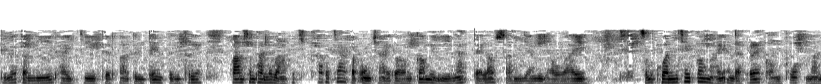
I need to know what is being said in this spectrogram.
ถึงแม้ตอนนี้ไทยจีเกิดความตื่นเต้นตึงเครียด ความสัมพันธ์ระหว่างข้าพเจ้ากับองค์ชายรองก็ไม่มีนะ แต่เล่าสันยังเยาวไวสมควรไม่ใช่เป้าหมายอันดับแรกของพวกมัน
